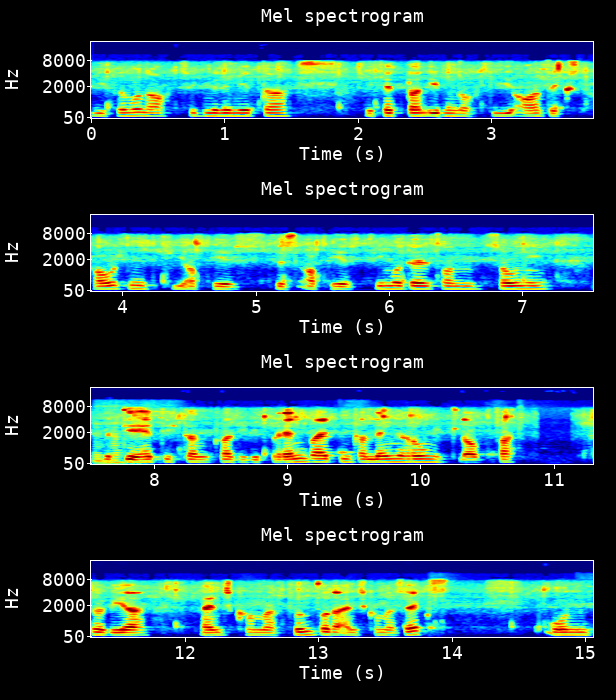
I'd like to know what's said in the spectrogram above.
die 85 mm. Ich hätte dann eben noch die A6000, die APS, das APS-C-Modell von Sony. Mhm. Mit der hätte ich dann quasi die Brennweitenverlängerung. Ich glaube, Faktor wäre 1,5 oder 1,6. Und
